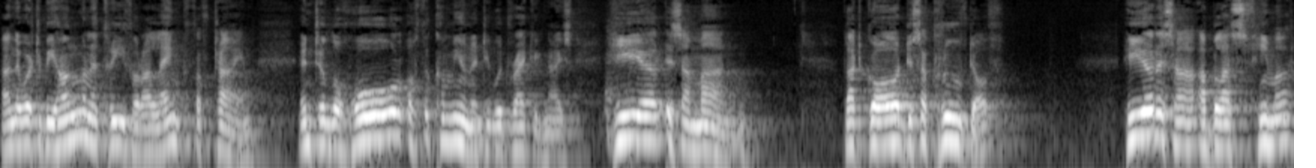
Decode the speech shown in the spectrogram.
And they were to be hung on a tree for a length of time until the whole of the community would recognize here is a man that God disapproved of. Here is a, a blasphemer.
